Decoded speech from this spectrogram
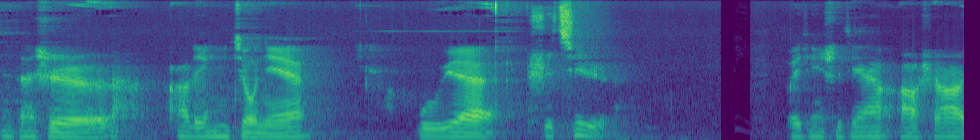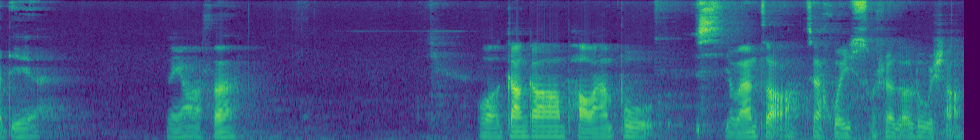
现在是二零一九年五月十七日，北京时间二十二点零二分。我刚刚跑完步，洗完澡，在回宿舍的路上，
